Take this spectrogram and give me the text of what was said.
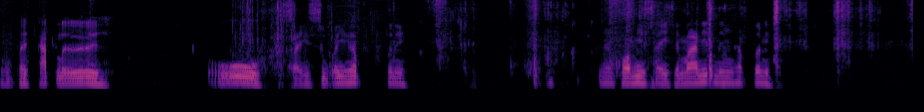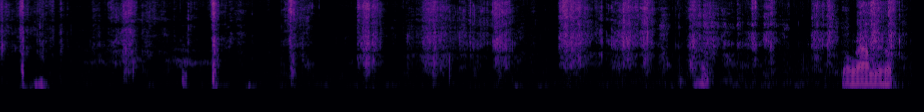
ลงไปกัดเลย โอ้ใส่สวยครับตัวนี้ยังพอมีใส่ขึ้นมานิดนึงครับตัวนี้ งามเลยครับ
